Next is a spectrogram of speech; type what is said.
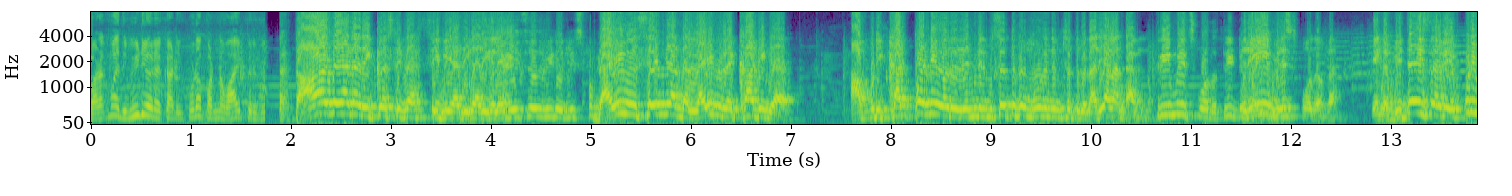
வழக்கமா இது வீடியோ ரெக்கார்டிங் கூட பண்ண வாய்ப்பு இருக்கு. தாழ்மையான ரிக்வெஸ்ட்டுங்க சிபிஐ அதிகாரிகளே. தயவு செஞ்சு அந்த லைவ் ரெக்கார்டிங்க அப்படி கட் பண்ணி ஒரு ரெண்டு நிமிஷத்துக்கு மூணு நிமிஷத்துக்கு நிறையலாம் தாங்க. த்ரீ மினிட்ஸ் போதும் த்ரீ த்ரீ மினிட்ஸ் போதுங்க எங்க விஜய் சார் எப்படி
